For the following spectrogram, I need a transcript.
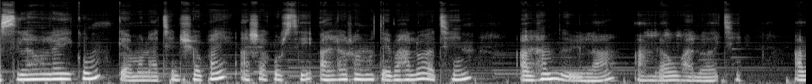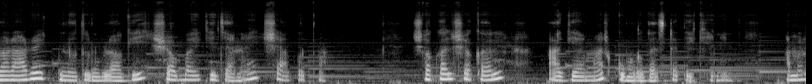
আসসালামু আলাইকুম, কেমন আছেন সবাই? আশা করছি আল্লাহর রহমতে ভালো আছেন। আলহামদুলিল্লাহ, আমরাও ভালো আছি। আমার আরও এক নতুন ব্লগে সবাইকে জানাই স্বাগত। সকাল সকাল আগে আমার কুমড়ো গাছটা দেখে নিন। আমার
